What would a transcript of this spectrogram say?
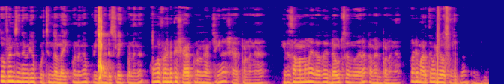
ஸோ ஃப்ரெண்ட்ஸ் இந்த வீடியோ பிடிச்சிருந்தா லைக் பண்ணுங்கள் பிடிக்கல டிஸ்லைக் பண்ணுங்கள் உங்கள் ஃப்ரெண்டுக்கு ஷேர் பண்ணணும்னு நினச்சிங்கன்னா ஷேர் பண்ணுங்கள் இது சம்மந்தமாக ஏதாவது டவுட்ஸ் இருந்ததுன்னா கமெண்ட் பண்ணுங்கள் மறுபடியும் அடுத்த வீடியோவில் சந்திக்கலாம். தேங்க்யூ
